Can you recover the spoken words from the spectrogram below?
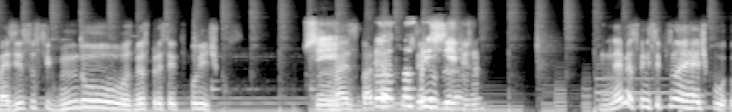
Mas isso segundo os meus preceitos políticos. Sim, mas basicamente, princípios, né? Né, meus princípios não é, é, tipo,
